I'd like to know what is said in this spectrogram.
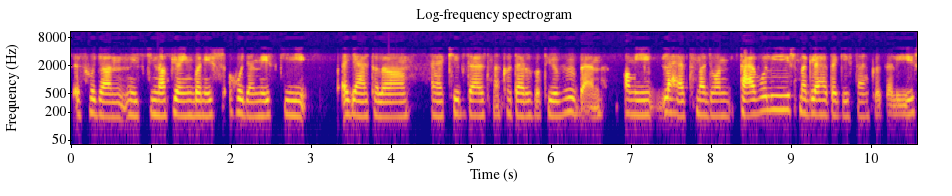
ez hogyan néz ki napjainkban, és hogyan néz ki egyáltalán elképzelt, meghatározott jövőben, ami lehet nagyon távoli is, meg lehet egészen közeli is.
